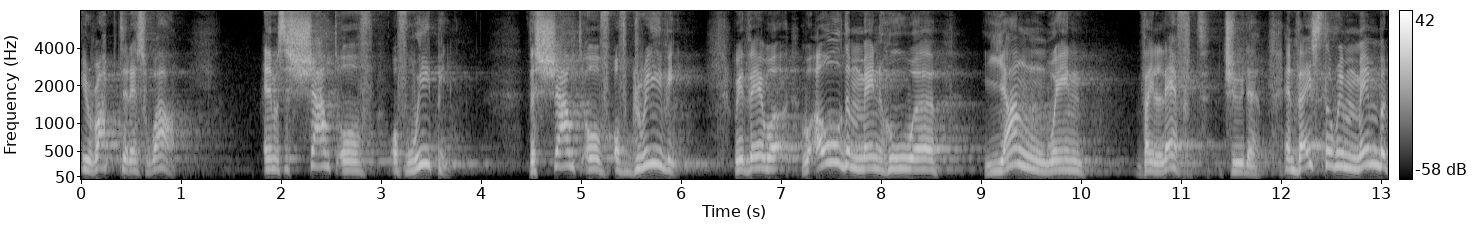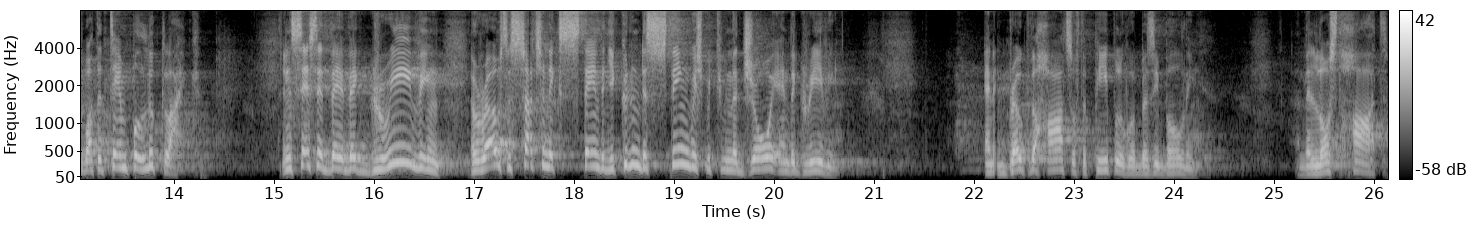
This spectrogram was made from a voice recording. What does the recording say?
erupted as well. And it was a shout of, of weeping, the shout of, of grieving, where there were, were older men who were young when they left Judah. And they still remembered what the temple looked like. And it says that their, their grieving arose to such an extent that you couldn't distinguish between the joy and the grieving. And it broke the hearts of the people who were busy building. And they lost heart.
